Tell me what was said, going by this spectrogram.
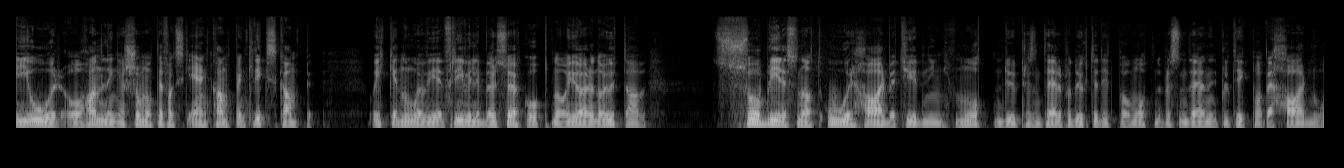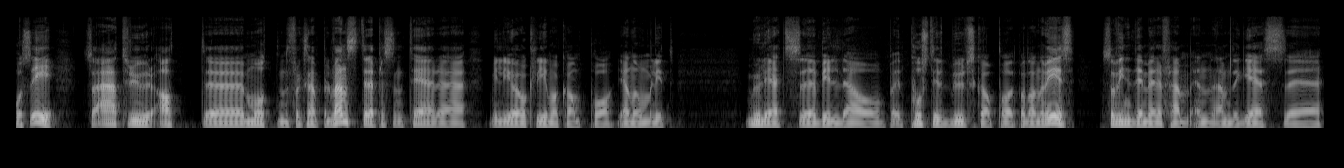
i ord og handlinger som at det faktisk er en kamp, en krigskamp, og ikke noe vi frivillig bør søke å oppnå og gjøre noe ut av, så blir det sånn at ord har betydning. Måten du presenterer produktet ditt på, måten du presenterer din politikk på, at det har noe å si. Så jeg tror at uh, måten f.eks. Venstre presenterer miljø- og klimakamp på, gjennom litt mulighetsbilde og et positivt budskap på, på et annet vis, så vinner det mer frem enn MDGs uh,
